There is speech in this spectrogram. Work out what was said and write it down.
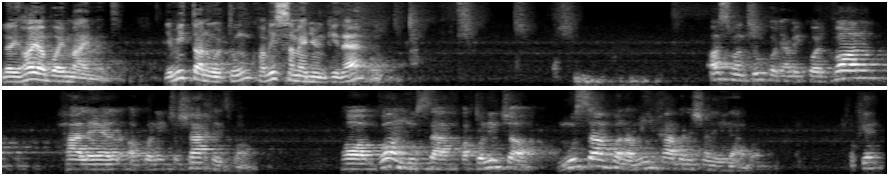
löj hajaboly májmed. Ugye mit tanultunk, ha visszamegyünk ide, Azt mondtuk, hogy amikor van halel, akkor nincs a sáhizban. Ha van muszáf, akkor nincs a muszáfban, a minchában és a nírában. Oké? Okay?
